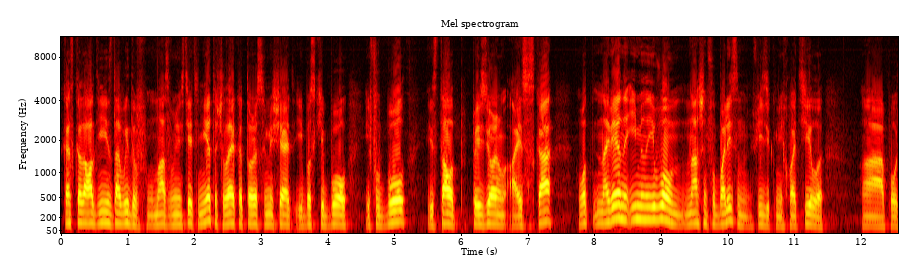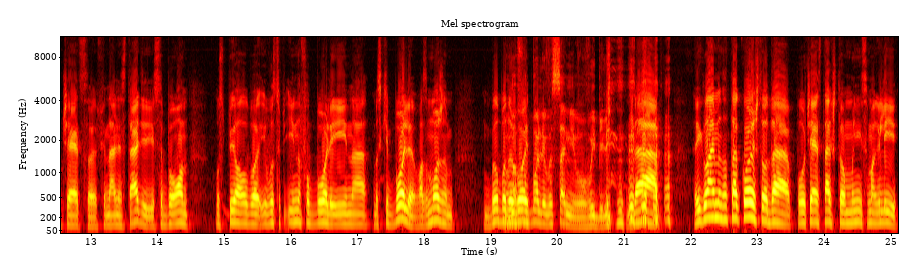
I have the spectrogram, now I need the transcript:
как сказал Денис Давыдов, у нас в университете нет, человек, который совмещает и баскетбол, и футбол, и стал призером АССК. Вот, наверное, именно его нашим футболистам, физикам, не хватило, а, получается, в финальной стадии. Если бы он успел бы и выступить и на футболе, и на баскетболе, возможно, был бы Но другой... на футболе вы сами его выбили. Да, регламент такой, что, да, получается так, что мы не смогли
